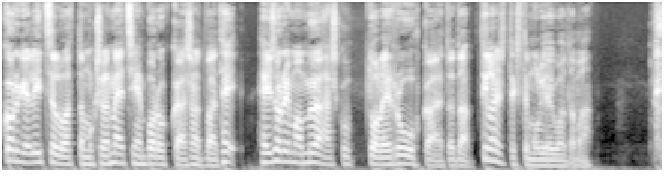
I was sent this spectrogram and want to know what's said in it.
korkealla itseluottamuksella, meet siihen porukkaan ja sanot vaan, että hei, hei sori mä oon myöhässä, kun tuolla ei ruuhkaa, että tota, tilaisitteko te mulle juotavaa?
